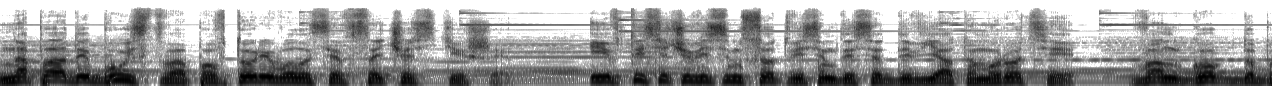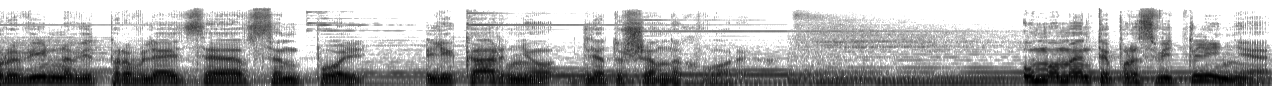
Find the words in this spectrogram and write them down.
Напади буйства повторювалися все частіше. І в 1889 році Ван Гог добровільно відправляється в Сен-Поль, лікарню для душевнохворих. У моменти просвітління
